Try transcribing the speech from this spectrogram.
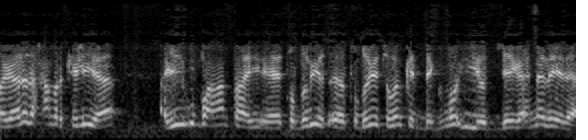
magaalada xamar keliya ayay u baahan tahay toddobiya toddobiya tobanka degmo iyo deegaanadeeda.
